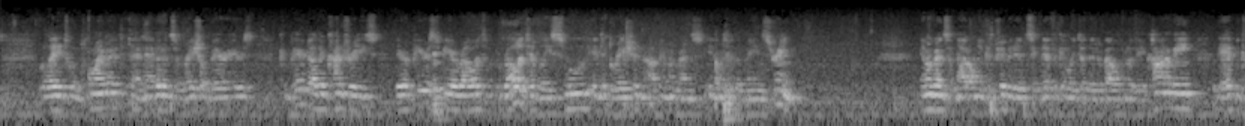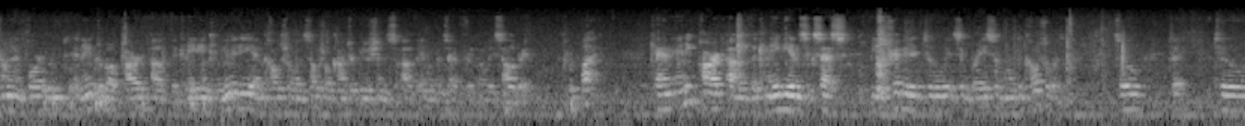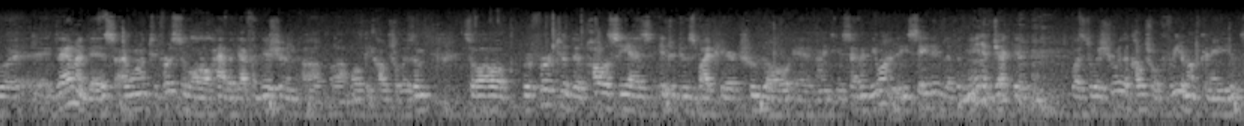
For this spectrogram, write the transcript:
related to employment and evidence of racial barriers, compared to other countries, there appears to be a relative, relatively smooth integration of immigrants into the mainstream. Immigrants have not only contributed significantly to the development of the economy, they have become an important and integral part of the Canadian community and cultural and social contributions of immigrants are frequently celebrated. But can any part of the Canadian success be attributed to its embrace of multiculturalism? So to, to uh, examine this, I want to first of all have a definition of uh, multiculturalism. So I'll refer to the policy as introduced by Pierre Trudeau in 1971. He stated that the main objective was to assure the cultural freedom of Canadians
